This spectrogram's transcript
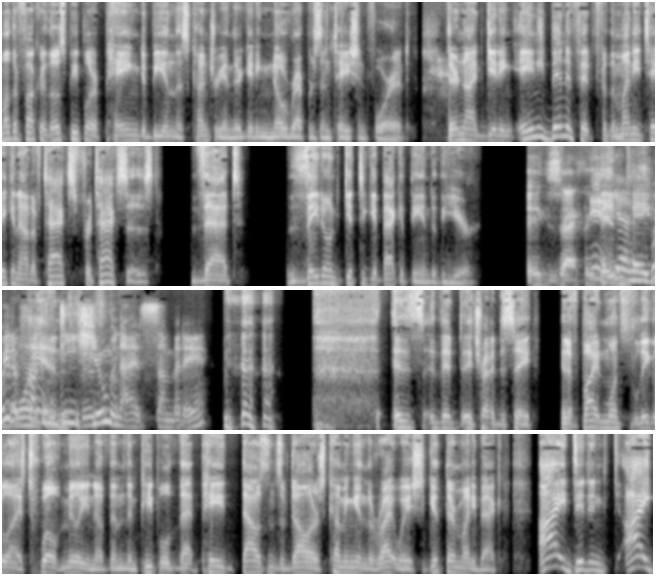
Motherfucker, those people are paying to be in this country and they're getting no representation for it. They're not getting any benefit for the money taken out of tax for taxes that they don't get to get back at the end of the year. Exactly. And- They Yeah, way to fucking than the system. dehumanize somebody. is they, they tried to say and if biden wants to legalize 12 million of them then people that paid thousands of dollars coming in the right way should get their money back. I didn't i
